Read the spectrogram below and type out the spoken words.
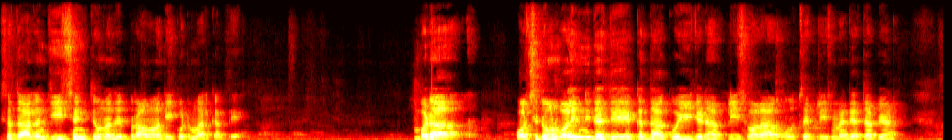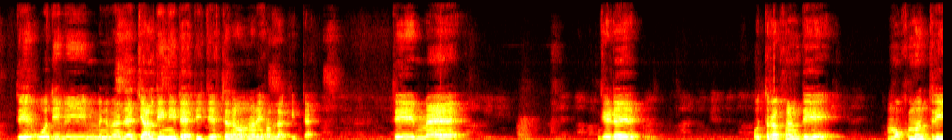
ਸਰਦਾਰ ਰਣਜੀਤ ਸਿੰਘ ਤੇ ਉਹਨਾਂ ਦੇ ਭਰਾਵਾਂ ਦੀ ਕੁੱਟਮਾਰ ਕਰਦੇ ਬੜਾ ਔਰ ਛਡਾਉਣ ਵਾਲੇ ਵੀ ਨਹੀਂ ਦੱਸਦੇ, ਇੱਕ ਅੱਧਾ ਕੋਈ ਜਿਹੜਾ ਪੁਲਿਸ ਵਾਲਾ, ਉੱਥੇ ਪੁਲਿਸਮੈਨ ਦੱਸਦਾ ਪਿਆ ਤੇ ਉਹਦੀ ਵੀ ਮੈਨੂੰ ਲੱਗਦਾ ਚੱਲਦੀ ਨਹੀਂ ਦੱਸਦੀ, ਜਿਸ ਤਰ੍ਹਾਂ ਉਹਨਾਂ ਨੇ ਹਮਲਾ ਕੀਤਾ ਹੈ। ਤੇ ਮੈਂ ਜਿਹੜੇ ਉੱਤਰਾਖੰਡ ਦੇ ਮੁੱਖ ਮੰਤਰੀ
